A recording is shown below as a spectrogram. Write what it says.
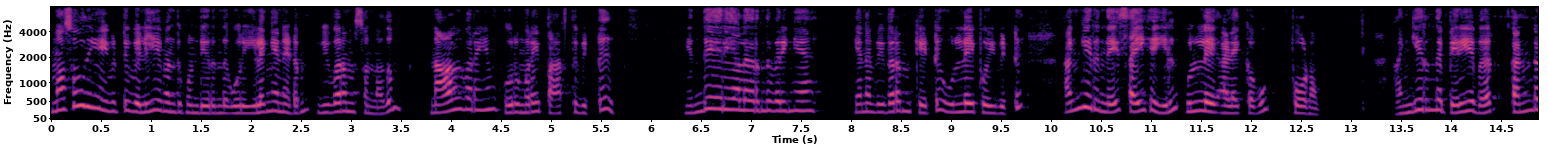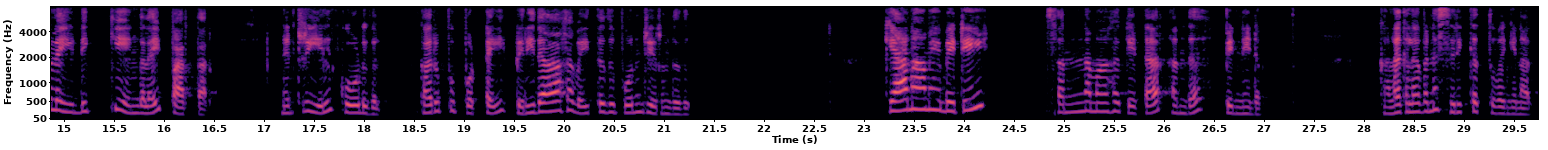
மசூதியை விட்டு வெளியே வந்து கொண்டிருந்த ஒரு இளைஞனிடம் விவரம் சொன்னதும் நால்வரையும் ஒரு முறை பார்த்துவிட்டு எந்த ஏரியால இருந்து வரீங்க? என விவரம் கேட்டு உள்ளே போய்விட்டு அங்கிருந்தே சைகையில் உள்ளே அழைக்கவும் போனோம். அங்கிருந்த பெரியவர் கண்களை இடுக்கி எங்களை பார்த்தார். நெற்றியில் கோடுகள் கருப்பு பொட்டை பெரிதாக வைத்தது போன்றிருந்தது. கியானாமே பேட்டி சன்னமாக கேட்டார் அந்த பெண்ணிடம். கலகலவன சிரிக்கத் துவங்கினாள்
